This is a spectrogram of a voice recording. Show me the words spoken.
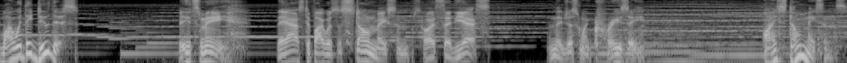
Why would they do this? It's me. They asked if I was a stonemason, so I said yes. And they just went crazy. Why stonemasons?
